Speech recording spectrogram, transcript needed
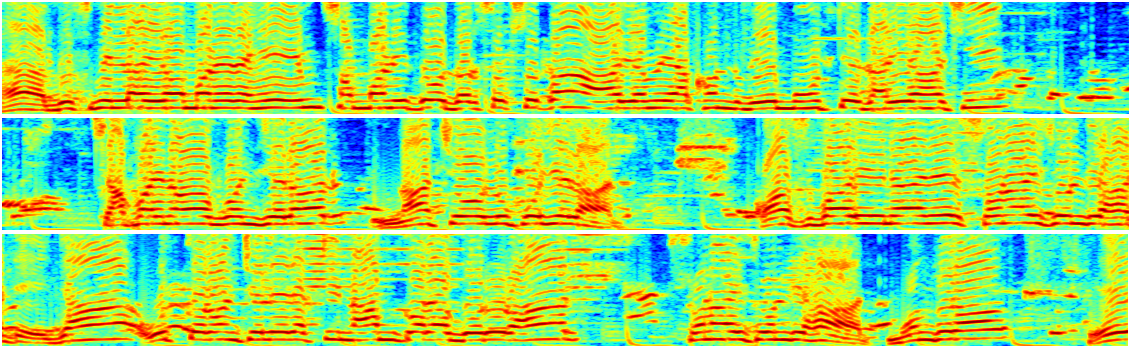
হ্যাঁ বিসমিল্লাহ রহমান রহিম। সম্মানিত দর্শক শ্রোতা, আজ আমি এখন এই মুহূর্তে দাঁড়িয়ে আছি, চাঁপাইনবাবগঞ্জ জেলার নাচল উপজেলার কসবা ইউনিয়নের সোনাইচন্ডী হাটে যা উত্তর অঞ্চলের একটি নাম করা গরুর হাট সোনাইচন্ডী হাট বন্ধুরা, এই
